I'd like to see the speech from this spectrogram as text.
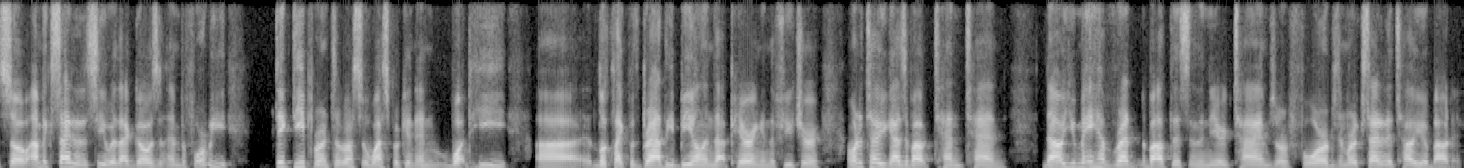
so I'm excited to see where that goes. And before we dig deeper into Russell Westbrook and, and what he uh, looked like with Bradley Beal in that pairing in the future, I want to tell you guys about 1010. Now, you may have read about this in the New York Times or Forbes, and we're excited to tell you about it.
